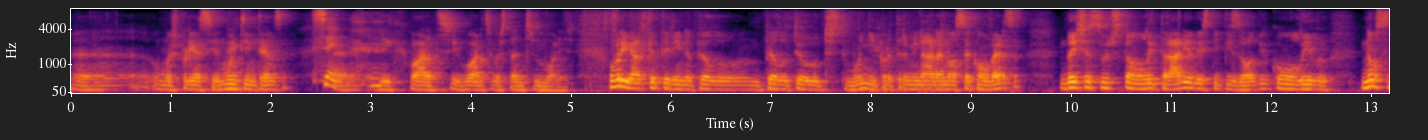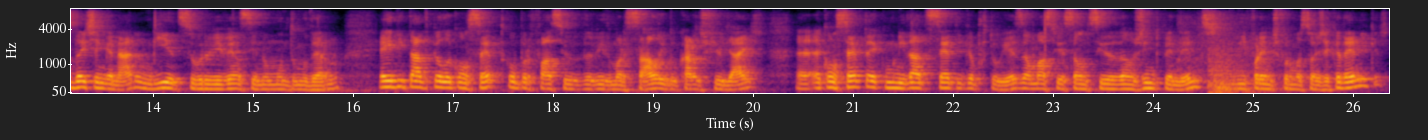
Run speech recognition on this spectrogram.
eh, uma experiência muito intensa. Sim. eh, e que guardes, e guardes bastantes memórias. Obrigado, Catarina, pelo, pelo teu testemunho e para terminar a nossa conversa, deixa a sugestão literária deste episódio com o livro Não se deixe enganar, um guia de sobrevivência no mundo moderno. É editado pela Concept, com prefácio de David Marçal e do Carlos Filhais. A Concept é a Comunidade Cética Portuguesa, é uma associação de cidadãos independentes de diferentes formações académicas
